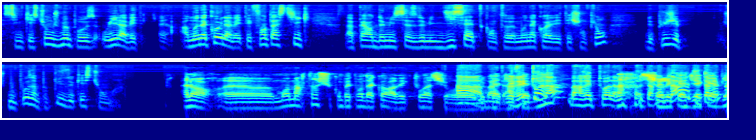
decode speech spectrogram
C'est une question que je me pose. Oui, il avait, à Monaco, il avait été fantastique la période 2016-2017 quand euh, Monaco avait été champion. Depuis, je me pose un peu plus de questions, moi. Alors, euh, moi, Martin, je suis complètement d'accord avec toi sur euh, ah, le bah, cas arrête-toi là, bah, arrête-toi là. sur le cas Diakabi,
